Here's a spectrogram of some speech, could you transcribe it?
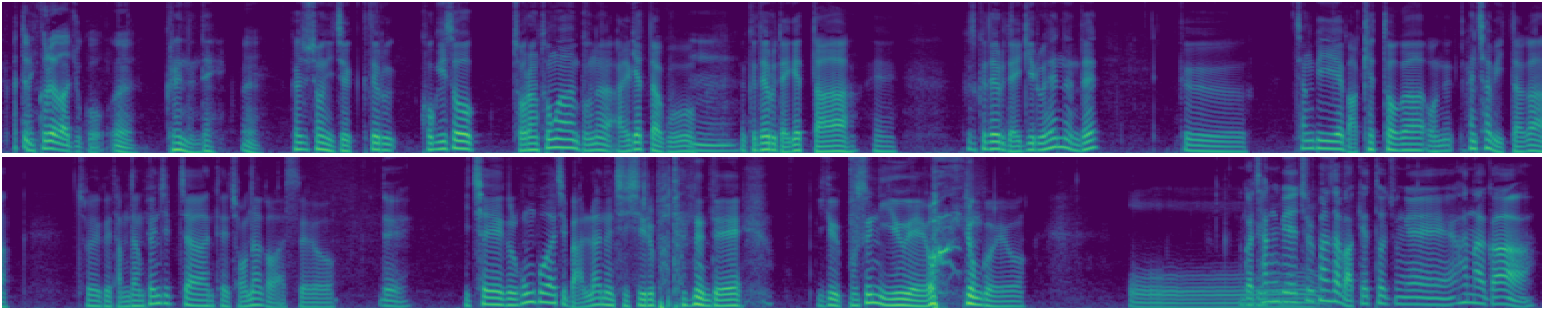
하여튼 그래가지고. 예. 그랬는데 네. 그래서 저는 이제 그대로 거기서 저랑 통화한 분은 알겠다고 음. 그대로 내겠다. 예. 그래서 그대로 내기로 했는데 그 창비의 마케터가 어느 한참 있다가 저의 그 담당 편집자한테 전화가 왔어요. 네. 이 책을 홍보하지 말라는 지시를 받았는데 이게 무슨 이유예요? 이런 거예요. 오. 그러니까 창비의 출판사 마케터 중에 하나가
